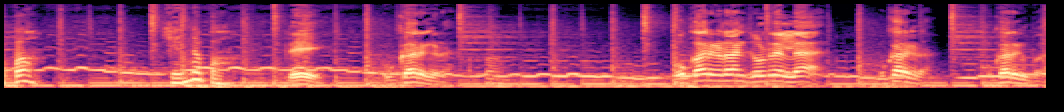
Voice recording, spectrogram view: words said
அப்பா என்னப்பா? டேய் உட்காருங்கடா. உட்காருங்கடான்னு சொல்றேன்ல. உட்காருங்கடா. உட்காருங்கப்பா.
